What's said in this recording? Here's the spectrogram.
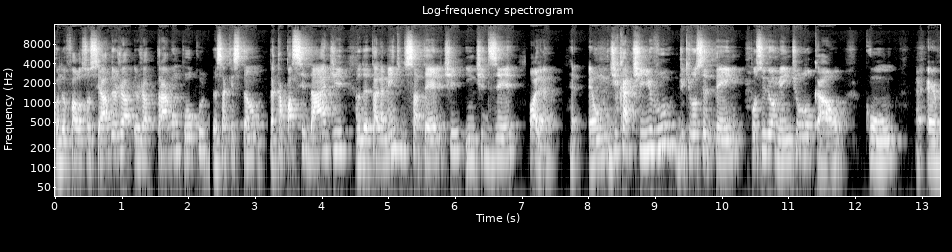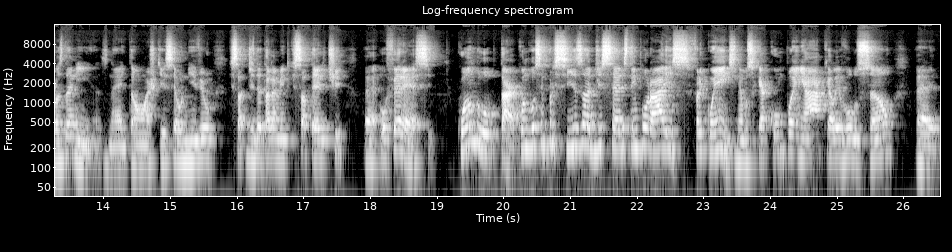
quando eu falo associado, eu já, eu já trago um pouco dessa questão da capacidade do detalhamento de satélite em te dizer, olha, é um indicativo de que você tem possivelmente um local com é, ervas daninhas, né? Então acho que esse é o nível de detalhamento que satélite é, oferece. Quando optar, quando você precisa de séries temporais frequentes, né? Você quer acompanhar aquela evolução é,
